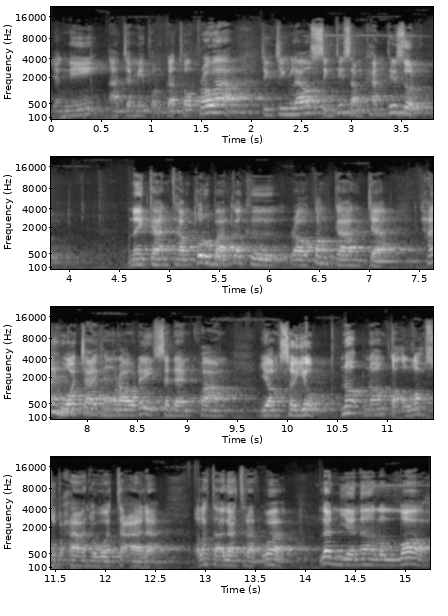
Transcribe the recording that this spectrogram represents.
อย่างนี้อาจจะมีผลกระทบ เพราะว่าจริง ๆ แล้วสิ่งที่สำคัญที่สุด ในการทำกุรบานก็คือเราต้องการจะให้หัวใจของเราได้แสดงความยอมสยบนอบน้อมต่อ Allah سبحانه และ تعالى Allah تعالى ตรัสว่าลันยานาลลอฮ์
